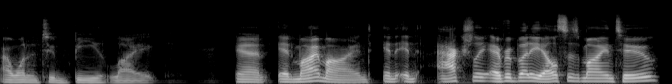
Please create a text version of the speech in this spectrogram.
i wanted to be like and in my mind and in actually everybody else's mind too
